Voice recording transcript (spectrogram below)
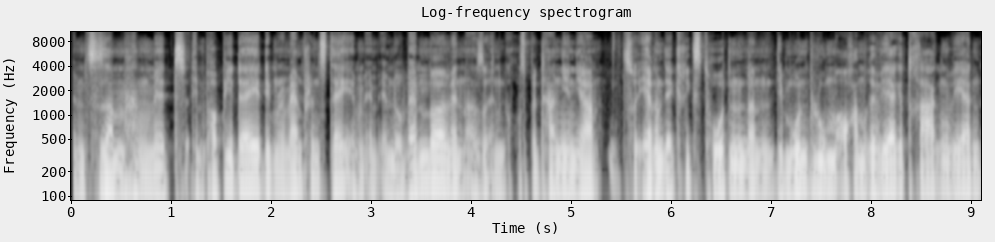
im Zusammenhang mit dem Poppy Day, dem Remembrance Day im, im, im November, wenn also in Großbritannien ja zu Ehren der Kriegstoten dann die Mohnblumen auch am Revier getragen werden.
